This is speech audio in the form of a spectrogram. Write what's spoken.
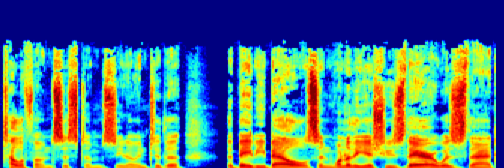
telephone systems, you know, into the the baby bells, and one of the issues there was that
